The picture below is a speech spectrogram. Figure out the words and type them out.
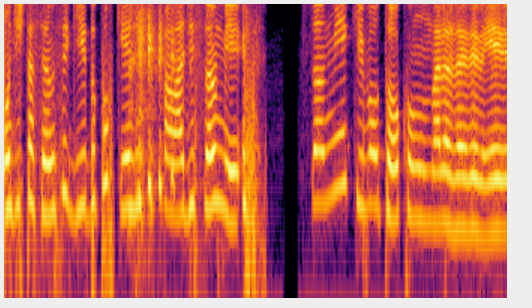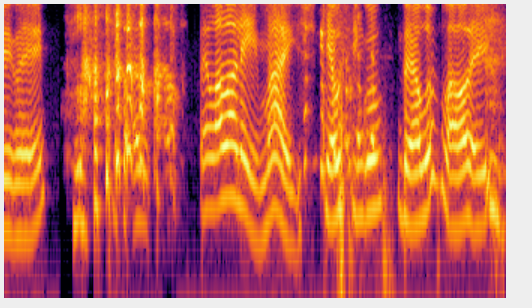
Bonde está sendo seguido porque a gente tem que falar de Sunmi. Sunmi que voltou com né? É Lalalei, mas que é o single dela, Lalalei.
